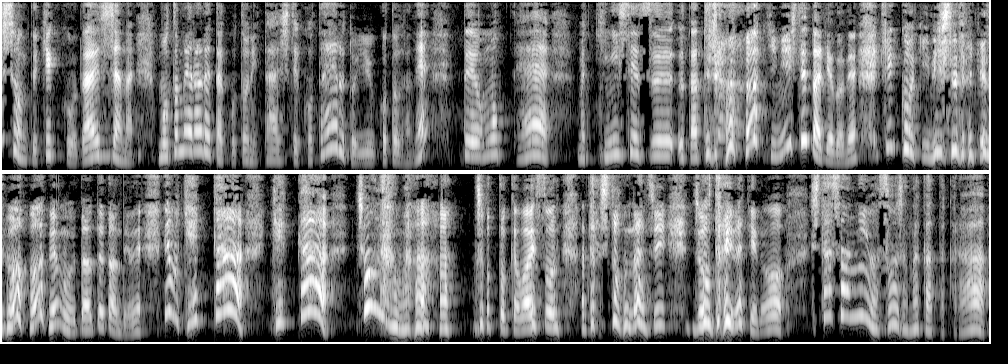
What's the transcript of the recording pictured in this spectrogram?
ションって結構大事じゃない。求められたことに対して答えるということがね、って思って、まあ、気にせず歌ってた。気にしてたけどね。結構気にしてたけど、でも歌ってたんだよね。でも結果、結果、長男は ちょっとかわいそう。私と同じ状態だけど、下3人はそうじゃなかったから、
